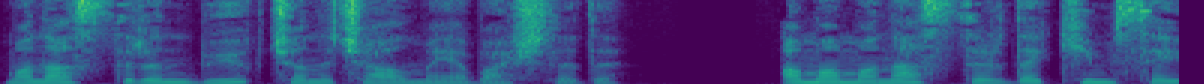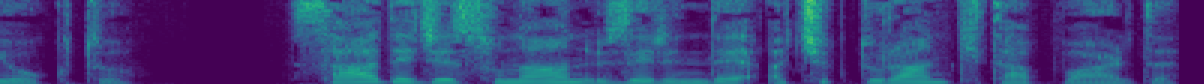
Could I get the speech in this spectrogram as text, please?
manastırın büyük çanı çalmaya başladı. Ama manastırda kimse yoktu. Sadece sunağın üzerinde açık duran kitap vardı.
